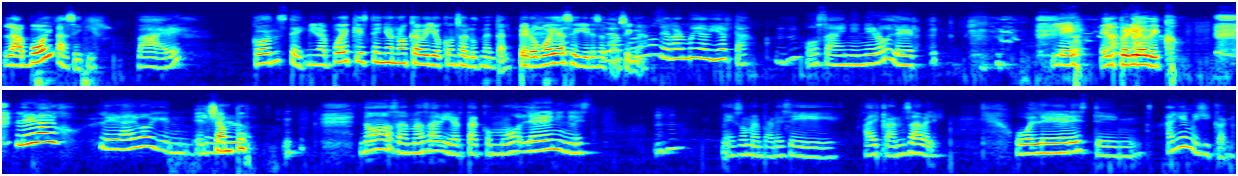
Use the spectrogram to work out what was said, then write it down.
La voy a seguir. Va, ¿eh? Conste. Mira, puede que este año no acabe yo con salud mental, pero voy a seguir esa la consigna. podemos dejar muy abierta. O sea, en enero leer. Lee el periódico, Leer algo. Leer algo y en... el champú. No, o sea, más abierta, como leer en inglés. Eso me parece alcanzable. O leer este alguien mexicano.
